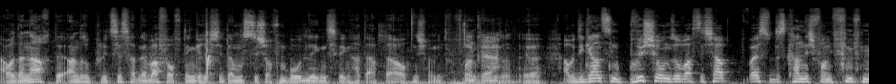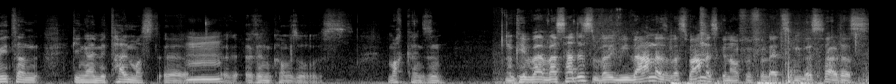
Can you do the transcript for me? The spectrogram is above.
Aber danach, der andere Polizist hat eine Waffe auf den gerichtet, da musste ich auf den Boden legen, deswegen hat er ab da auch nicht mehr mitverfolgt. Okay. So. Ja. Aber die ganzen Brüche und so, was ich habe, weißt du, das kann nicht von fünf Metern gegen einen Metallmast äh, Mhm. rennen kommen. So. Das macht keinen Sinn. Okay, wa- was hat es, wie waren das, was waren das genau für Verletzungen? Das ist halt das.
